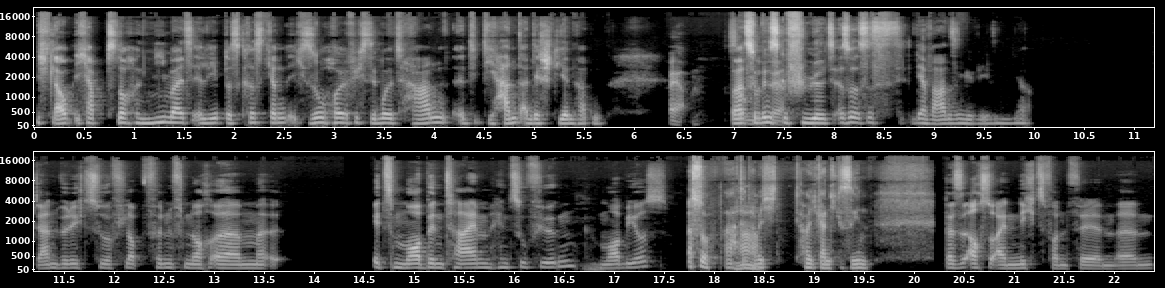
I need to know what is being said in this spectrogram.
Ich glaube, ich habe es noch niemals erlebt, dass Christian und ich so häufig simultan äh, die, die Hand an der Stirn hatten. Ja. Oder so zumindest ungefähr. gefühlt. Also es ist der Wahnsinn gewesen, ja. Dann würde ich zur Flop 5 noch ähm, It's Morbin Time hinzufügen. Morbius. Achso, ach, den Ah. habe ich, hab ich gar nicht gesehen. Das ist auch so ein Nichts von Film. Ähm,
